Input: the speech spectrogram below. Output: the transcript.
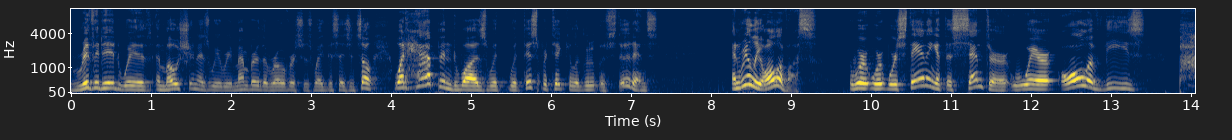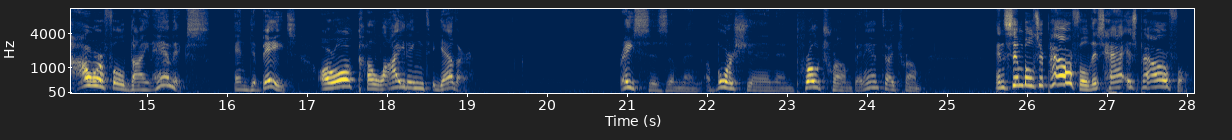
riveted with emotion as we remember the Roe versus Wade decision. So, what happened was with, with this particular group of students, and really all of us, we're, we're, we're standing at the center where all of these powerful dynamics and debates are all colliding together. Racism and abortion and pro Trump and anti Trump. And symbols are powerful. This hat is powerful.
